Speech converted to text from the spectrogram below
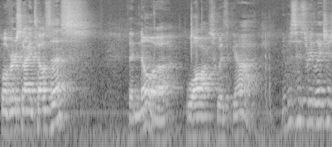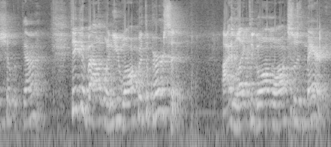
Well, verse 9 tells us that Noah walked with God. It was his relationship with God. Think about when you walk with a person. I like to go on walks with Mary.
